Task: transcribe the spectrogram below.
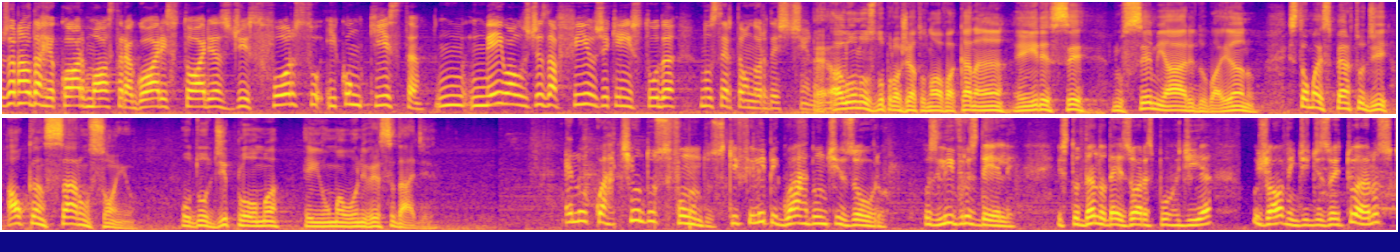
O Jornal da Record mostra agora histórias de esforço e conquista em meio aos desafios de quem estuda no sertão nordestino. É, alunos do projeto Nova Canaã, em Irecê, no semiárido baiano, estão mais perto de alcançar um sonho: o do diploma em uma universidade. É no quartinho dos fundos que Felipe guarda um tesouro, os livros dele. Estudando 10 horas por dia, o jovem de 18 anos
